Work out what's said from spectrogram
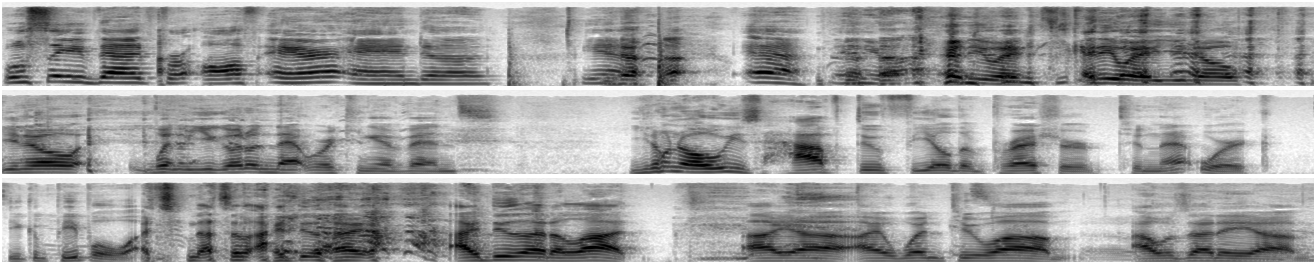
We'll save that for off air. And uh, yeah. Yeah. Anyway. anyway, anyway, you know, you know, when you go to networking events, you don't always have to feel the pressure to network. You can people watch. That's what I do. I, I do that a lot. I uh, I went to um, I was at a um,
